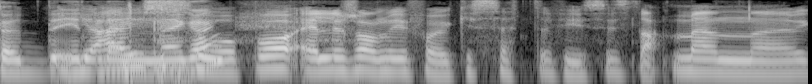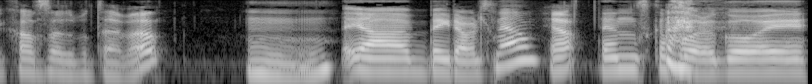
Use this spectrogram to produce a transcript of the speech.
dødd innen Jeg denne så på Eller sånn, vi får jo ikke sett det fysisk, da, men uh, vi kan se det på TV. Mm. Ja, begravelsen, ja. Ja. Den skal foregå i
